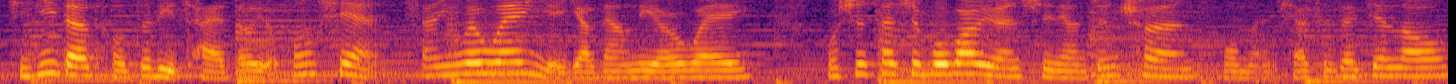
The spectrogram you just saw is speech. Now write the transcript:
请记得投资理财都有风险，相依微微也要量力而为。我是赛事播报员史梁真纯，我们下次再见喽。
